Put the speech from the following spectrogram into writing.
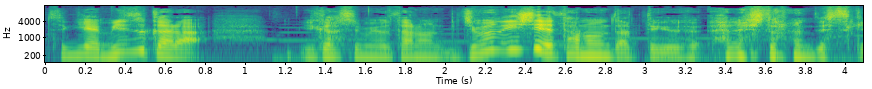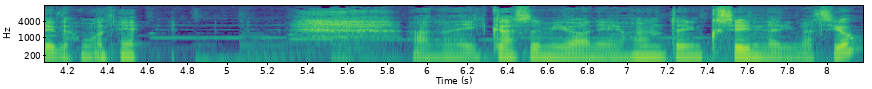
次は自らイカスミを頼んで自分の意思で頼んだっていう人なんですけどもね。あのねイカスミはね本当に癖になりますよ。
